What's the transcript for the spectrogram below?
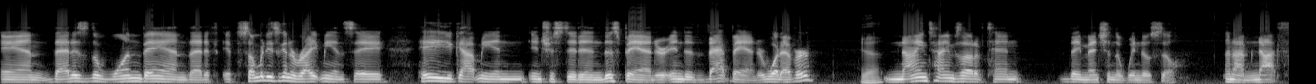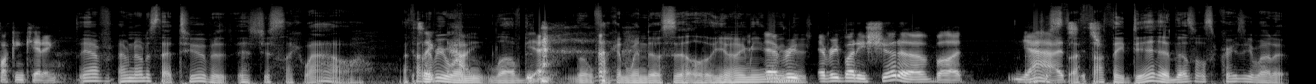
and that is the one band that if, if somebody's going to write me and say, "Hey, you got me in, interested in this band or into that band or whatever," yeah. nine times out of ten they mention the windowsill, and I'm not fucking kidding. Yeah, I've, I've noticed that too, but it's just like, wow. I thought like, everyone hi- loved Yeah. little fucking windowsill. You know what I mean? I mean, Every everybody should have, but I yeah, just- it's I it's thought they did. That's what's crazy about it.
